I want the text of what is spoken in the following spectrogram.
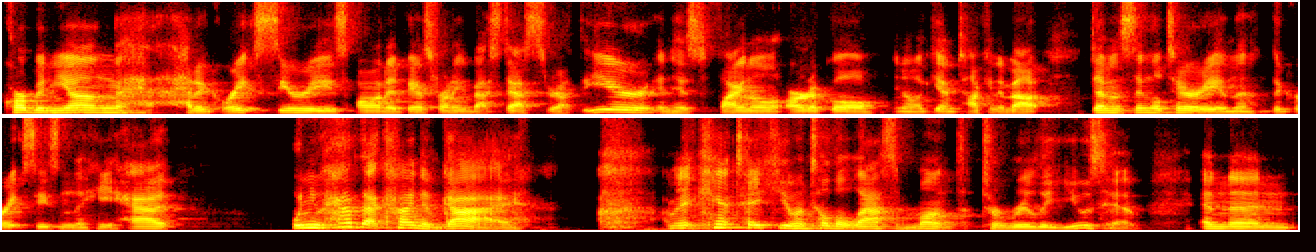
Corbin Young had a great series on advanced running back stats throughout the year. In his final article, you know, again, talking about Devin Singletary and the, the great season that he had. When you have that kind of guy, I mean, it can't take you until the last month to really use him. And then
